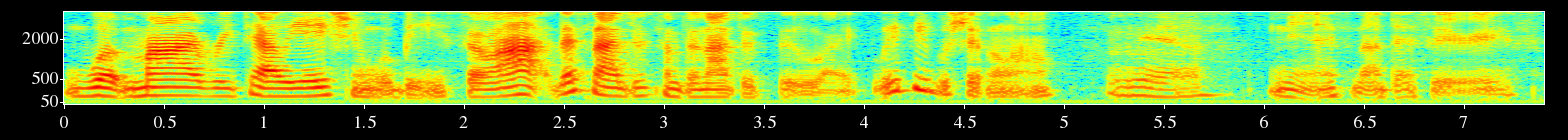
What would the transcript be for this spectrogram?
what my retaliation would be. So I that's not just something I just do. Like leave people shit alone. Yeah. Yeah, it's not that serious.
